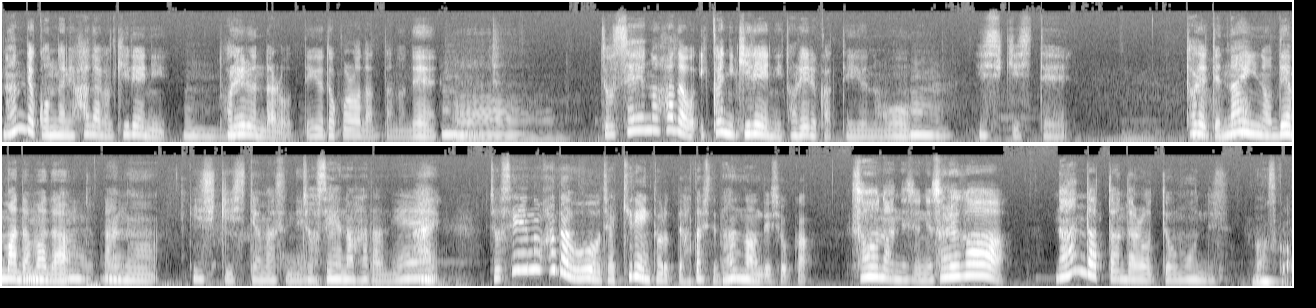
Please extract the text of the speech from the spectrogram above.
なんでこんなに肌が綺麗にうん。撮れるんだろうっていうところだったのでうん。あ女性の肌をいかに綺麗に撮れるかっていうのをうん。意識して撮れてないのでまだまだ、うんうんうん。あの意識してますね。女性の肌ね、はい、女性の肌をじゃあ綺麗に撮るって果たして何なんでしょうか？そうなんですよねそれが何だったんだろうって思うんですーなんすか？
